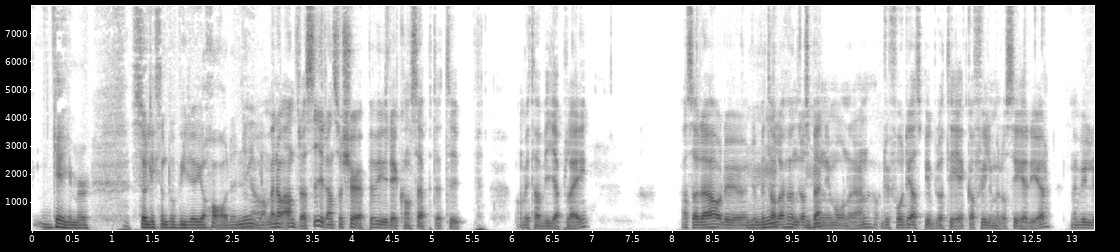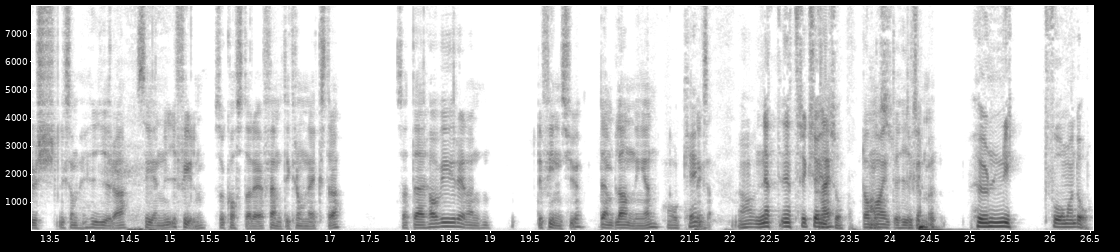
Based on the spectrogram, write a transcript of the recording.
gamer, så liksom då vill jag ju ha det nya. Ja, men å andra sidan så köper vi ju det konceptet typ, om vi tar Viaplay. Alltså där har du, du mm. betalar 100 spänn mm. i månaden och du får deras bibliotek av filmer och serier. Men vill du liksom hyra, se en ny film så kostar det 50 kronor extra. Så att där har vi ju redan, det finns ju den blandningen. Okej. Liksom. Ja, Net Netflix gör ju inte så. de har inte hyrfilmer. Hur nytt får man då?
